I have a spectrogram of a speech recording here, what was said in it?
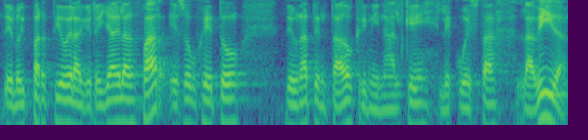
del hoy partido de la guerrilla de las FARC es objeto de un atentado criminal que le cuesta la vida.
